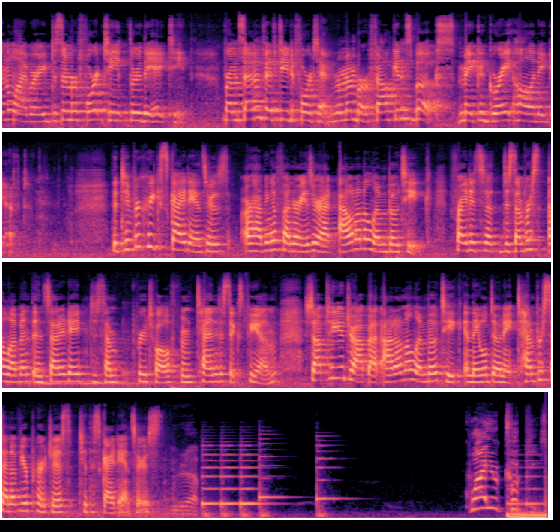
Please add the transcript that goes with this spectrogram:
In the library December 14th through the 18th from 7:50 to 4:10. Remember, Falcon's books make a great holiday gift. The Timber Creek Sky Dancers are having a fundraiser at Out on a Limb Boutique. Friday, December 11th, and Saturday, December 12th from 10 to 6 p.m. Shop till you drop at Out on a Limb Boutique, and they will donate 10% of your purchase to the Sky Dancers. Boot it up. Choir cookies.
